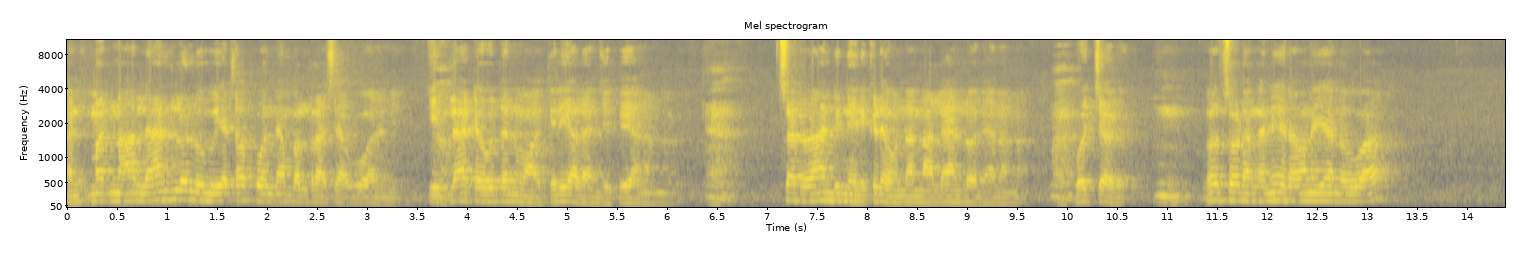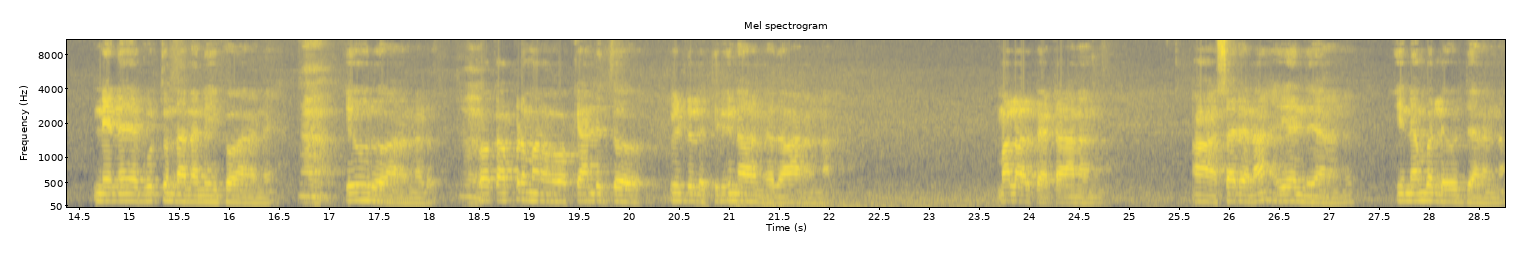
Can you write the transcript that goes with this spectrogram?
అని. మరి నా ల్యాండ్లో నువ్వు ఎట్లా ఫోన్ నెంబర్లు రాసావు అని. ఈ ఫ్లాట్ ఎవరిదని మాకు తెలియాలని చెప్పి అని అన్నాడు. సరే రాండి నేను ఇక్కడే ఉన్నాను నా ల్యాండ్లోనే అని అన్నా. వచ్చాడు. చూడంగానే రవణయ్య నువ్వా? నేనే గుర్తున్నాను నీకు? అని. ఎవరు? అని అన్నాడు. ఒకప్పుడు మనం ఒక క్యాండిడేట్తో ఫీల్డ్లో తిరిగినాం కదా అని అన్న. మల్లారిపేట అని అన్న. "ఆ, సరేనా? ఏంది అని అన్నాడు ఈ అని అన్న.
